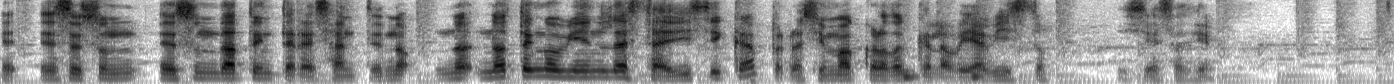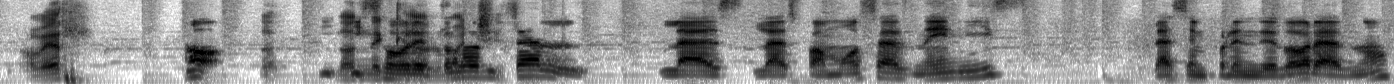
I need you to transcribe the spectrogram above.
E, ese es un, es un dato interesante. No, no, tengo bien la estadística, pero sí me acuerdo que lo había visto. Y sí es así. A ver. No, y, sobre todo ahorita las, las famosas nenis, las emprendedoras, ¿no?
